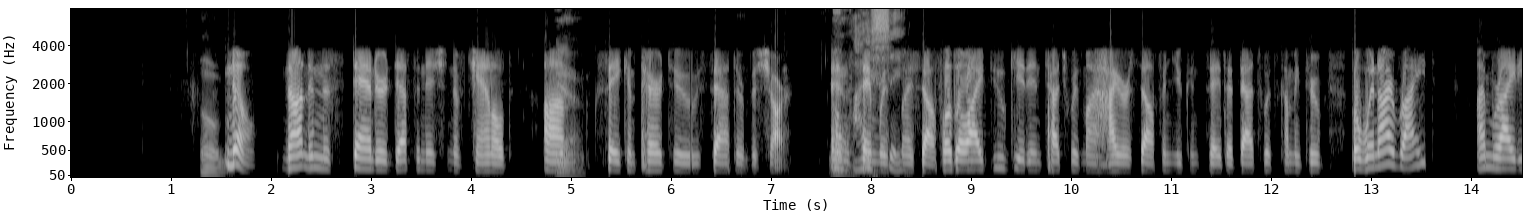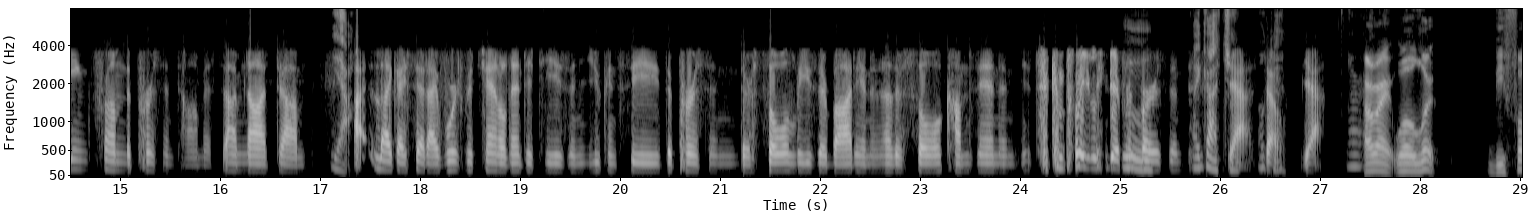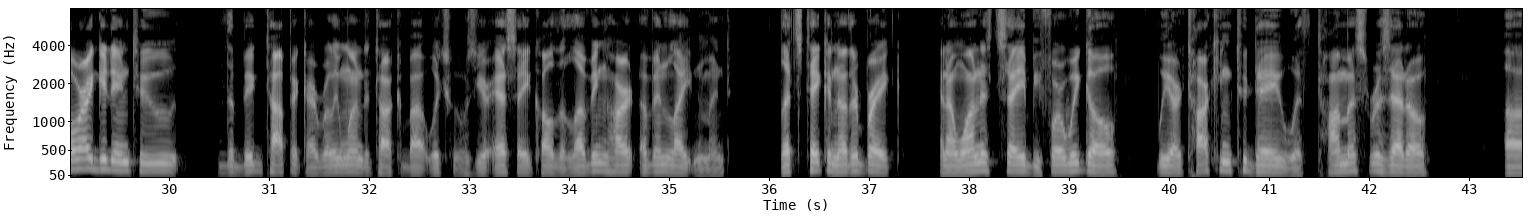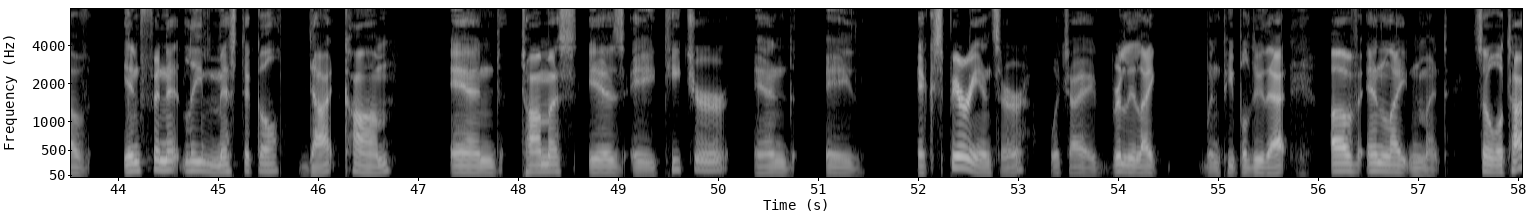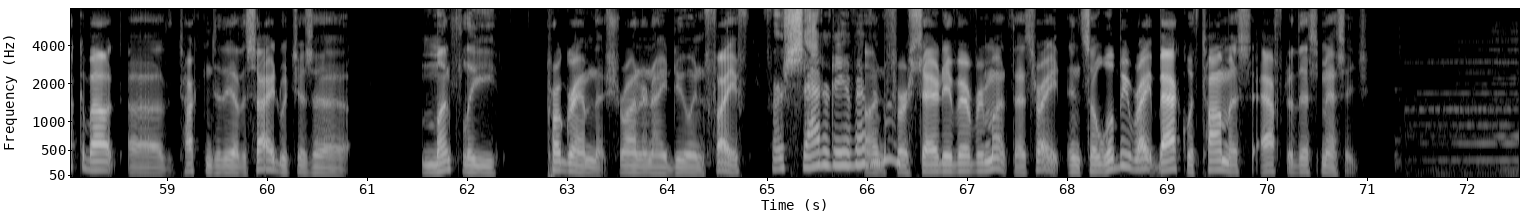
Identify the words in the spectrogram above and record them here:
Oh, No, not in the standard definition of channeled, um, Yeah. Say compared to Seth or Bashar. And Oh, I same with see. myself. Although I do get in touch with my higher self, and you can say that that's what's coming through. But when I write, I'm writing from the person Thomas. I'm not, um, Yeah. I, like I said, I've worked with channeled entities, and you can see the person, their soul leaves their body, and another soul comes in, and it's a completely different Mm. person. I got you. Yeah. Okay. So yeah. All right. Well, look, before I get into the big topic I really wanted to talk about, which was your essay called The Loving Heart of Enlightenment, let's take another break. And I want to say before we go, we are talking today with Thomas Razzeto of infinitelymystical.com. And Thomas is a teacher and a experiencer, which I really like when people do that, of enlightenment. So we'll talk about uh, talking to the other side, which is a monthly program that Sharon and I do in Fife First Saturday of every on month. first Saturday of every month. That's right. And so we'll be right back with Thomas after this message.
